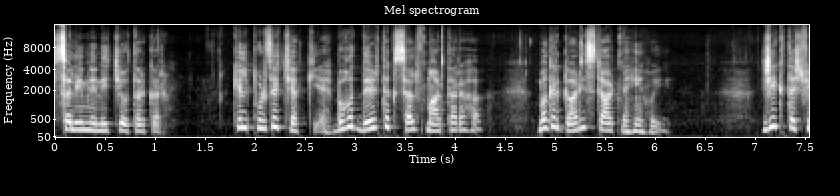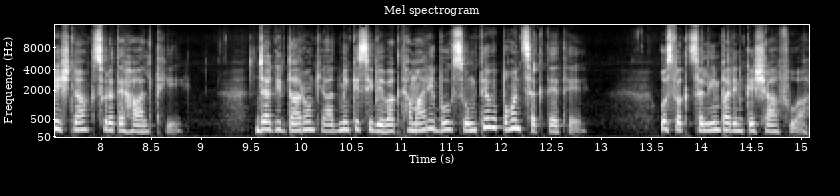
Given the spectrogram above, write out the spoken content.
सलीम ने नीचे उतरकर किल पुर्जे चेक किए। बहुत देर तक सेल्फ मारता रहा, मगर गाड़ी स्टार्ट नहीं हुई। ये एक तशवीशनाक सूरत हाल थी। जागीरदारों के आदमी किसी भी वक्त हमारी बू सूंघते हुए पहुँच सकते थे। उस वक्त सलीम पर इंकशाफ हुआ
